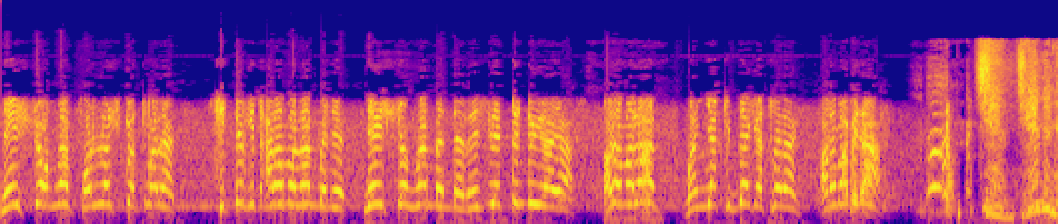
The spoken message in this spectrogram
Ne istiyorsun lan? Folloş göt veren. Siktir git arama lan beni. Ne istiyorsun lan benden? Rezil ettin dünyaya. Arama lan. Manyak ibne göt veren. Arama bir daha. Gem Gemini.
